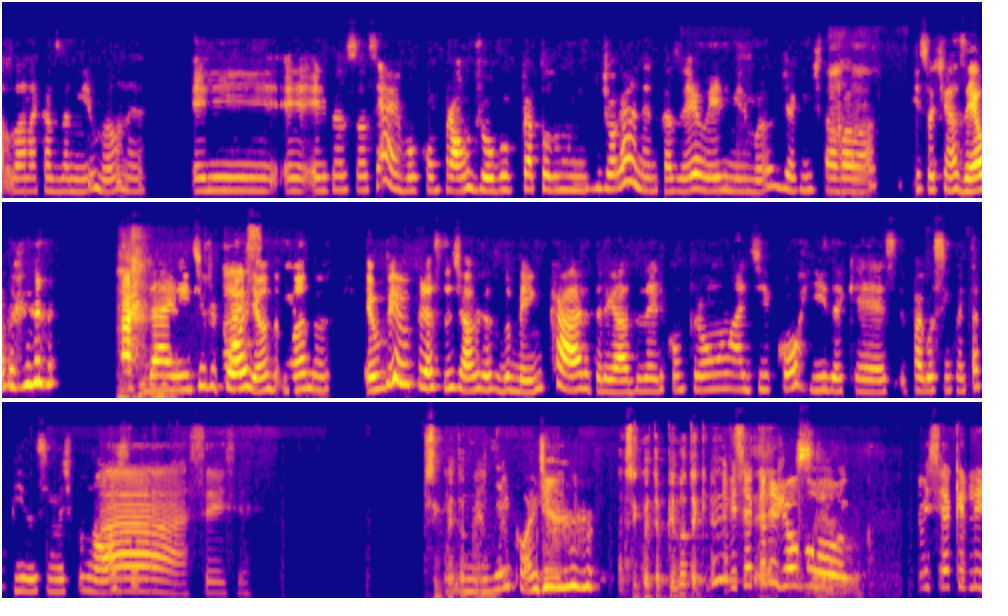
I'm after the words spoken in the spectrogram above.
lá na casa da minha irmã, né? Ele, ele, ele pensou assim: ah, eu vou comprar um jogo pra todo mundo jogar, né? No caso, eu, ele, minha irmã, já que a gente tava Aham. lá. E só tinha Zelda. Daí a gente ficou olhando. Mano, eu vi o preço dos jogos, é tudo bem caro, tá ligado? Daí ele comprou um lá de corrida, que é. Pagou 50 pilas, assim, mas tipo, nossa, Ah, sei, sei. 50 pila. misericórdia. 50 pila até que nem. Deve ser aquele é jogo. louco. Deve ser aquele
